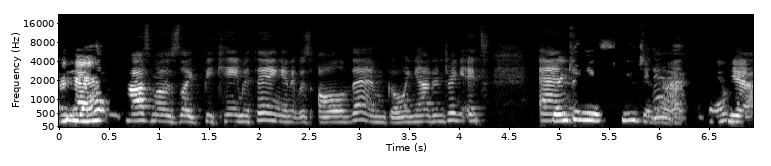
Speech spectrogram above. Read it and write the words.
It, mm-hmm. Cosmos like became a thing and it was all of them going out and drinking. It's and drinking is huge in yeah. that. Yeah.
